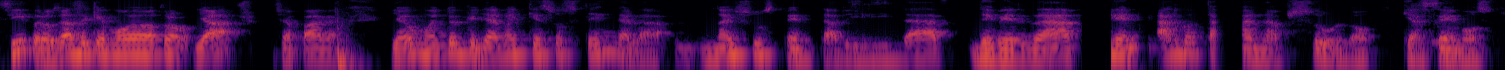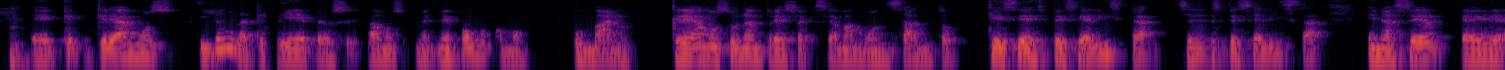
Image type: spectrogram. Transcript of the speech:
Sí, pero ya se quemó otro, ya se apaga. Llega un momento en que ya no hay que sostenga, no hay sustentabilidad de verdad. Miren, algo tan absurdo que hacemos, eh, que creamos, y yo no la creé, pero vamos, me, pongo como humano, creamos una empresa que se llama Monsanto, que se especializa, se especializa en hacer eh,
